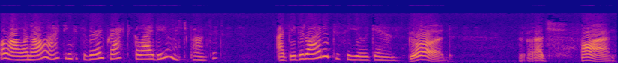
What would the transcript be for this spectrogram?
Well, all in all, I think it's a very practical idea, Mr. Ponset. I'd be delighted to see you again. Good. That's fine.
